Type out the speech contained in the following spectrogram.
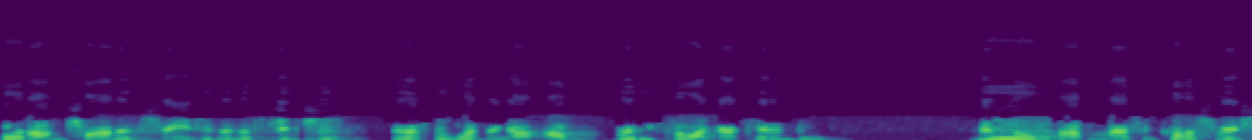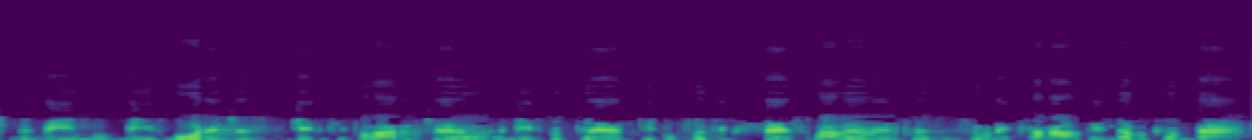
But I'm trying to change it in the future. That's the one thing I, I really feel like I can do. And yeah. so stopping mass incarceration to me means more than just getting people out of jail. It means preparing people for success while they're in prison. So when they come out, they never come back.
